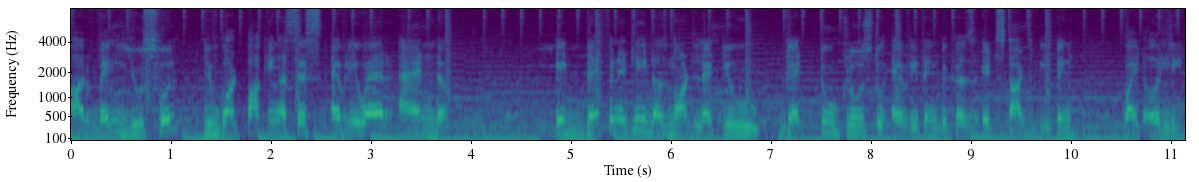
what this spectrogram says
are very useful. You've got parking assist everywhere and it definitely does not let you get too close to everything because it starts beeping quite early.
